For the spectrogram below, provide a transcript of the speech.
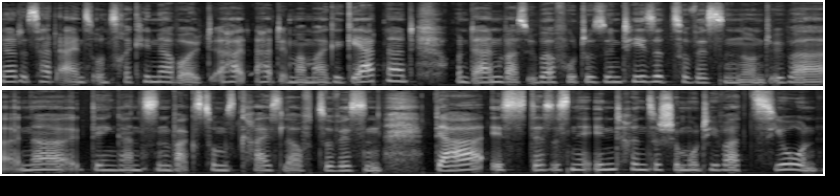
Ne, das hat eins unserer Kinder wollte, hat, hat immer mal gegärtnert und dann was über Photosynthese zu wissen und über ne, den ganzen Wachstumskreislauf zu wissen. Da ist, das ist eine intrinsische Motivation.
